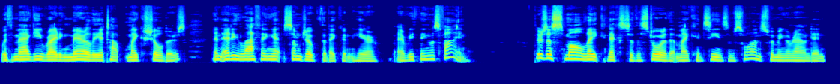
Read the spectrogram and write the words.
with Maggie riding merrily atop Mike's shoulders, and Eddie laughing at some joke that I couldn't hear. Everything was fine. There's a small lake next to the store that Mike had seen some swans swimming around in,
